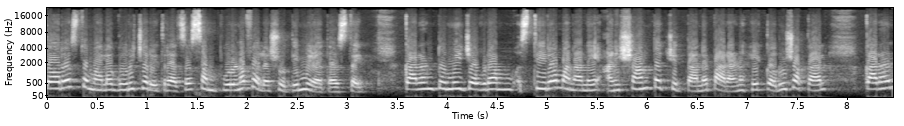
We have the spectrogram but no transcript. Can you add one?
तरच तुम्हाला गुरुचरित्राचं संपूर्ण फलश्रुती मिळत असते. कारण तुम्ही जेवढ्या स्थिर मनाने आणि शांत चित्ताने पारायण हे करू शकाल. कारण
